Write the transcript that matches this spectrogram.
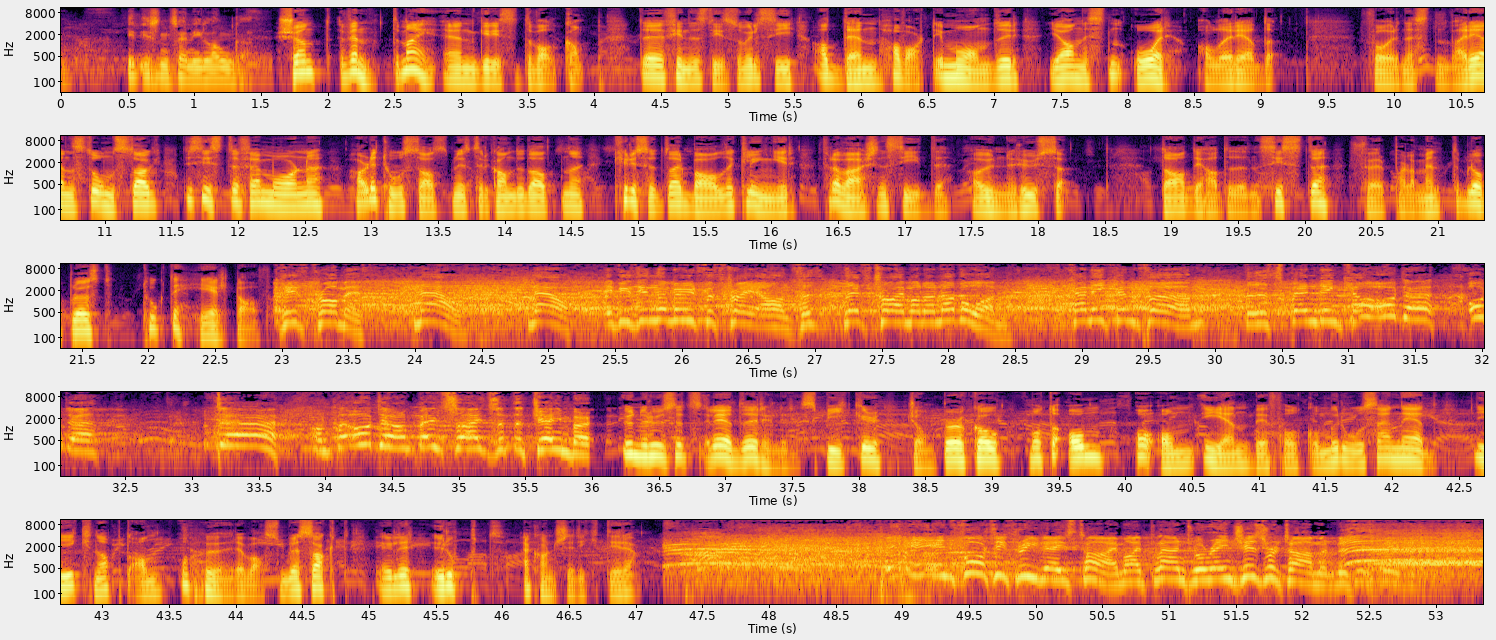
It isn't any longer. Skjønt venter meg en grisete valgkamp. Det finnes de som vil si at den har vart i måneder, ja nesten år allerede. For nesten hver eneste onsdag de siste fem årene har de to statsministerkandidatene krysset verbale klinger fra hver sin side av Underhuset. Da de hadde den siste, før parlamentet ble oppløst, tok det helt av. His promise. Now, now, if he's in the mood for straight answers, let's try him on another one. Can he confirm the spending cut. Order! Order on, order on both sides of the chamber. Underhusets leder, eller speaker, John Burko, måtte om og om igjen be folk om å roe seg ned. Det gikk knapt an å høre hva som ble sagt, eller ropt er kanskje riktigere. In 43 days' time, I plan to arrange his retirement, Mr. Speaker.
